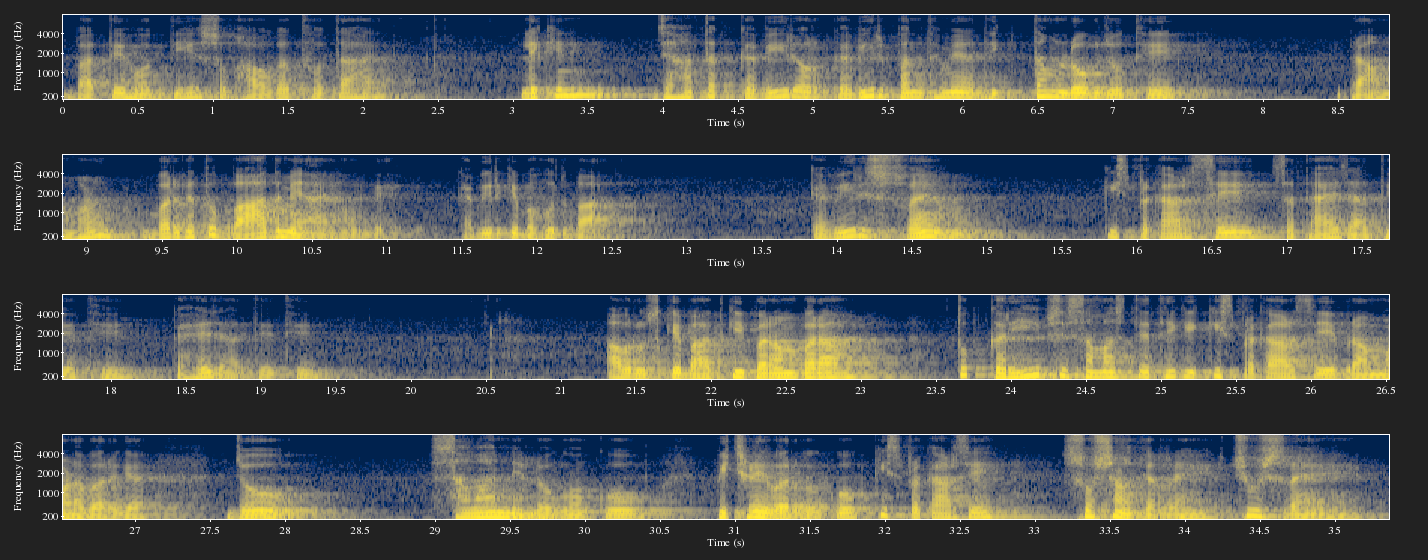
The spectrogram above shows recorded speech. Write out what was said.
बातें होती है, स्वभावगत होता है। लेकिन जहाँ तक कबीर और कबीर पंथ में अधिकतम लोग जो थे, ब्राह्मण वर्ग तो बाद में आए होंगे, कबीर के बहुत बाद। कबीर स्वयं किस प्रकार से सताए जाते थे, कहे जाते थे, और उसके बाद की परंपरा तो करीब से समझते थे कि किस प्रकार से ब्राह्मण वर्ग जो सामान्य लोगों को, पिछड़े वर्ग को किस प्रकार से शोषण कर रहे हैं, चूस रहे हैं।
